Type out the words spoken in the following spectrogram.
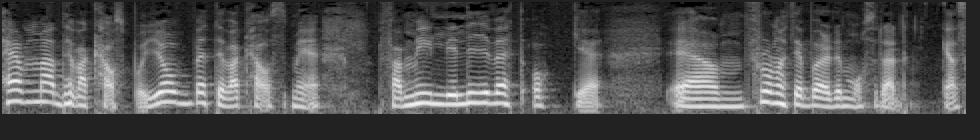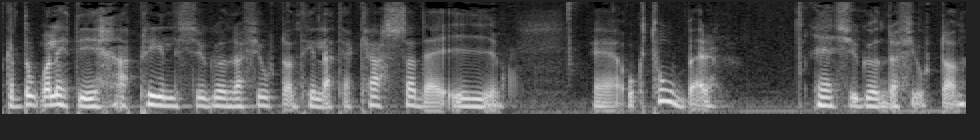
Hemma, det var kaos på jobbet, det var kaos med familjelivet och eh, ehm, från att jag började må sådär ganska dåligt i april 2014 till att jag kraschade i eh, oktober eh, 2014.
